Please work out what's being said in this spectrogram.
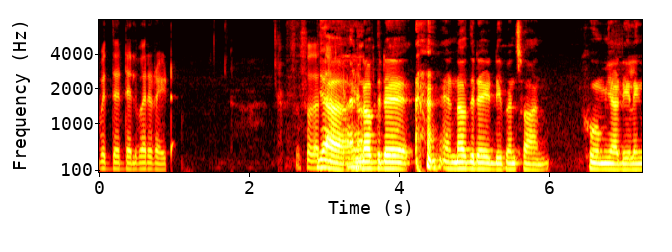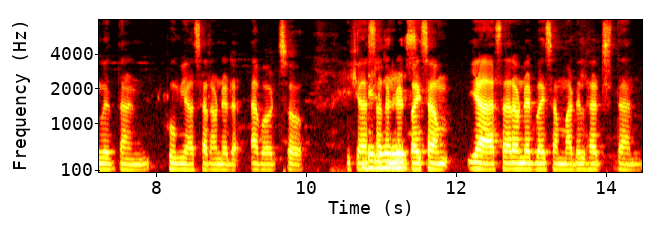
with the delivery rate so, so that that Yeah, can and uh, end help of the day, end of the day, it depends on whom you are dealing with and whom you are surrounded about. So, if you are surrounded by some, yeah, surrounded by some muddle heads, then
